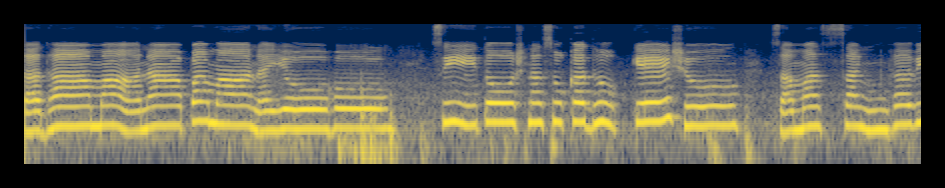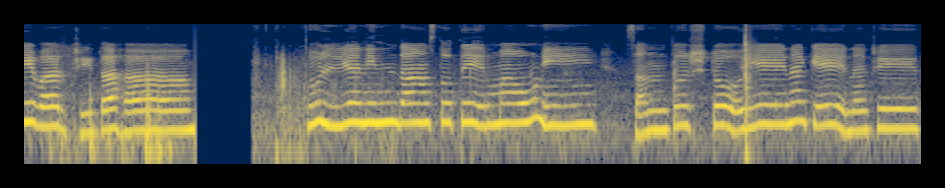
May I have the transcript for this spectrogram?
तथा मानापमानयोः। शीतोष्णसुखदुःखेषु समस्सङ्घविवर्जितः तुल्यनिन्दास्तुतिर्मौनी सन्तुष्टो येन केनचित्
